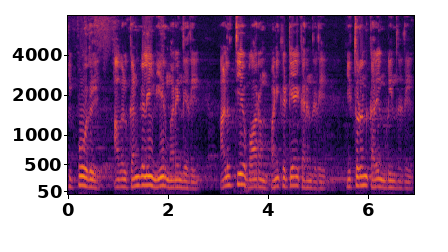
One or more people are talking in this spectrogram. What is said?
இப்போது அவள் கண்களில் நீர் மறைந்தது. அழுத்திய பாரம் பனிக்கட்டியாய் கரைந்தது. இத்துடன் கதை முடிந்தது.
